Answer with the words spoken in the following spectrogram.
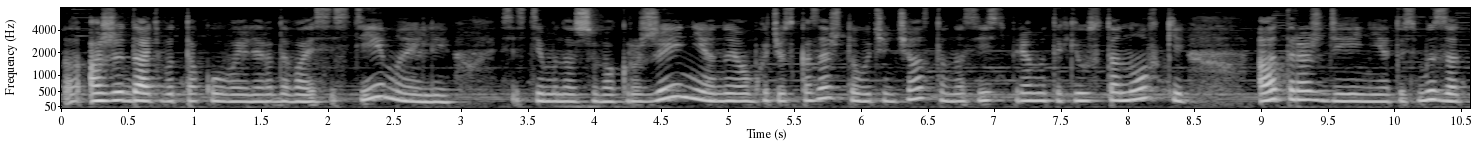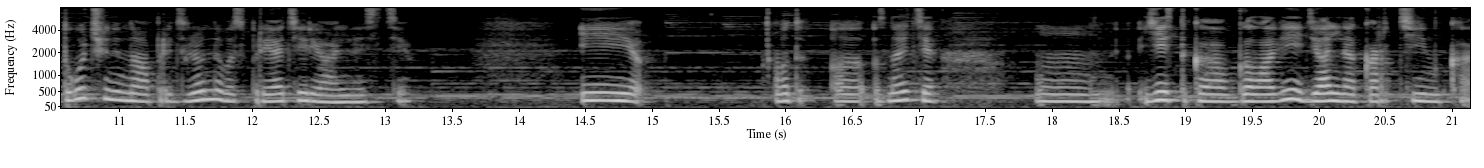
ожидать вот такого или родовая система, или система нашего окружения. Но я вам хочу сказать, что очень часто у нас есть прямо такие установки от рождения. То есть мы заточены на определенное восприятие реальности. И вот, э, знаете, есть такая в голове идеальная картинка,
